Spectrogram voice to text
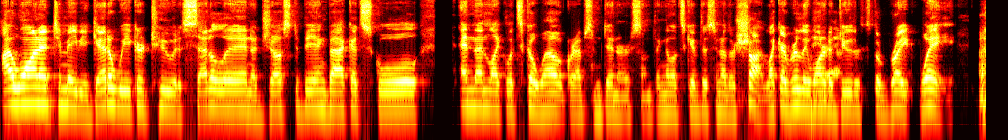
I wanted to maybe get a week or two to settle in, adjust to being back at school, and then like let's go out, grab some dinner or something, and let's give this another shot. Like I really wanted to do this the right way.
